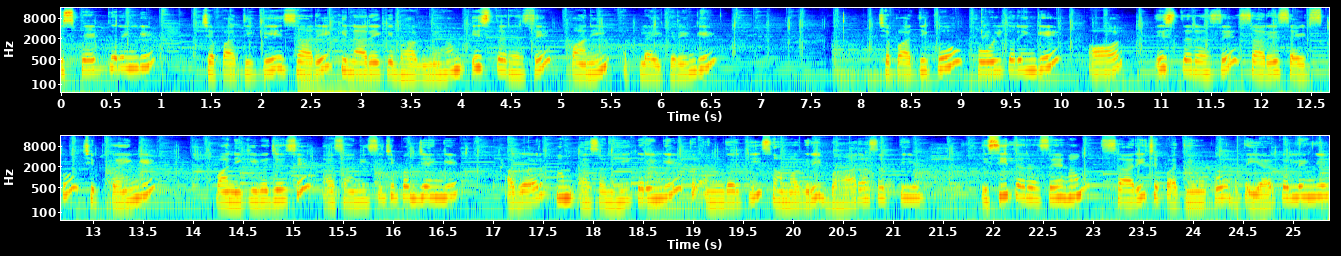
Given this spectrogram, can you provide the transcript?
स्प्रेड करेंगे। चपाती के सारे किनारे के भाग में हम इस तरह से पानी अप्लाई करेंगे। चपाती को फोल्ड करेंगे और इस तरह से सारे साइड्स को चिपकाएँगे। पानी की वजह से आसानी से चिपक जाएँगे। अगर हम ऐसा नहीं करेंगे तो अंदर की सामग्री बाहर आ सकती है। इसी तरह से हम सारी चपातियों को तैयार कर लेंगे।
